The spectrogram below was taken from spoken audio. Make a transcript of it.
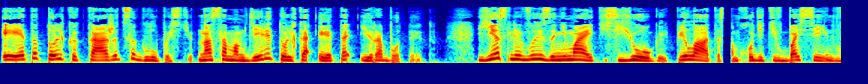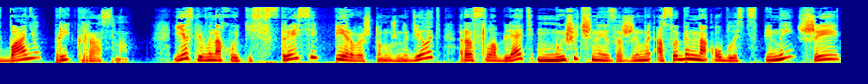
И это только кажется глупостью. На самом деле только это и работает. Если вы занимаетесь йогой, пилатесом, ходите в бассейн, в баню, прекрасно. Если вы находитесь в стрессе, первое, что нужно делать, расслаблять мышечные зажимы, особенно область спины, шеи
